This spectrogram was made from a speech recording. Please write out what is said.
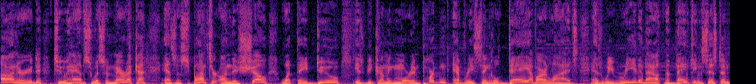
honored to have Swiss America as a sponsor on this show. What they do is becoming more important every single day of our lives. As we read about the banking system,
